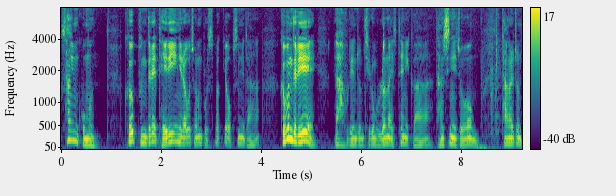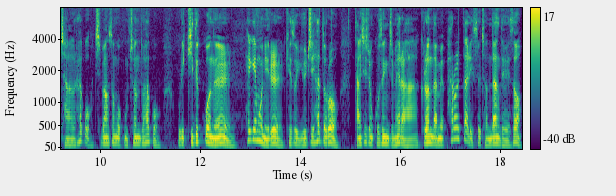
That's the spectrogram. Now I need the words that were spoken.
상임 고문 그 분들의 대리인이라고 저는 볼 수밖에 없습니다. 그분들이 야 우리는 좀 뒤로 물러나 있을 테니까 당신이 좀 당을 좀 장악을 하고 지방선거 공천도 하고 우리 기득권을 헤게모니를 계속 유지하도록 당시 좀 고생 좀 해라. 그런 다음에 8월 달 있을 전당대회에서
